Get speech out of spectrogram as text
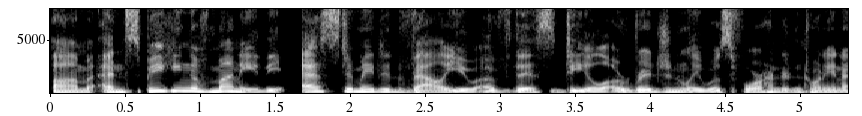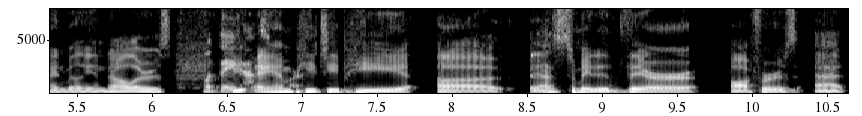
Um, and speaking of money, the estimated value of this deal originally was four hundred and twenty nine million dollars. They The. AMPTP uh estimated their offers at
